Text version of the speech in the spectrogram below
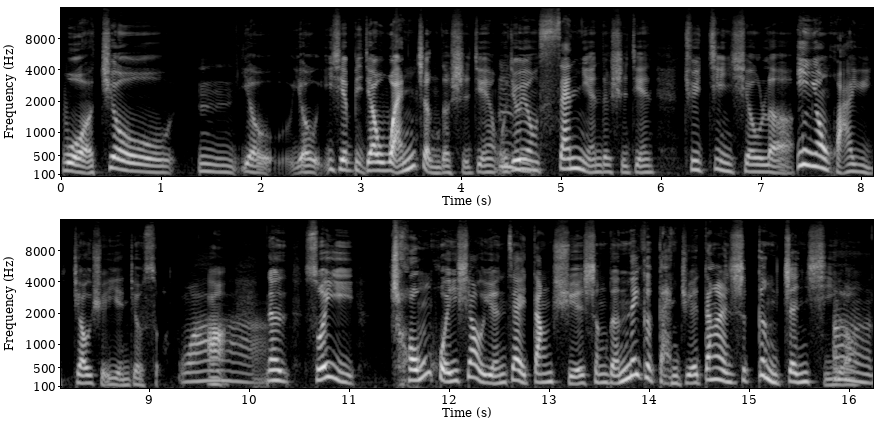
我就嗯有有一些比较完整的时间，我就用三年的时间去进修了应用华语教学研究所。哇！那所以。重回校园再当学生的那个感觉，当然是更珍惜了。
